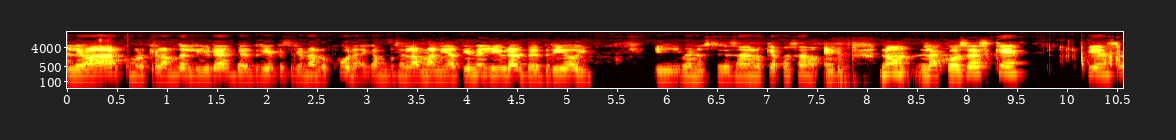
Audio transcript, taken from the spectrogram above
le va a dar? Como lo que hablamos del libre albedrío, que sería una locura, digamos. En la humanidad tiene libre albedrío y, y bueno, ustedes saben lo que ha pasado. ¿eh? No, la cosa es que pienso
